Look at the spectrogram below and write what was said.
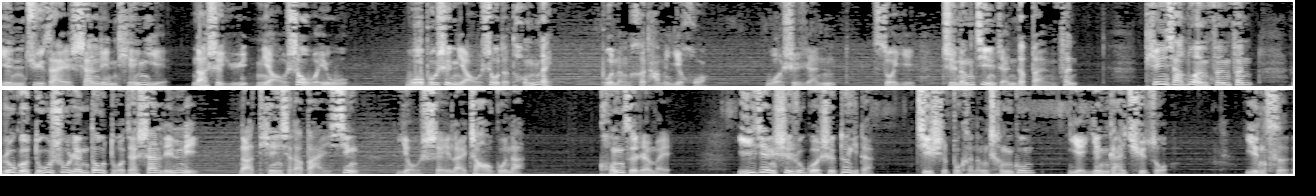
隐居在山林田野，那是与鸟兽为伍。我不是鸟兽的同类，不能和他们一伙。我是人，所以只能尽人的本分。天下乱纷纷，如果读书人都躲在山林里。”那天下的百姓有谁来照顾呢？孔子认为，一件事如果是对的，即使不可能成功，也应该去做。因此，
